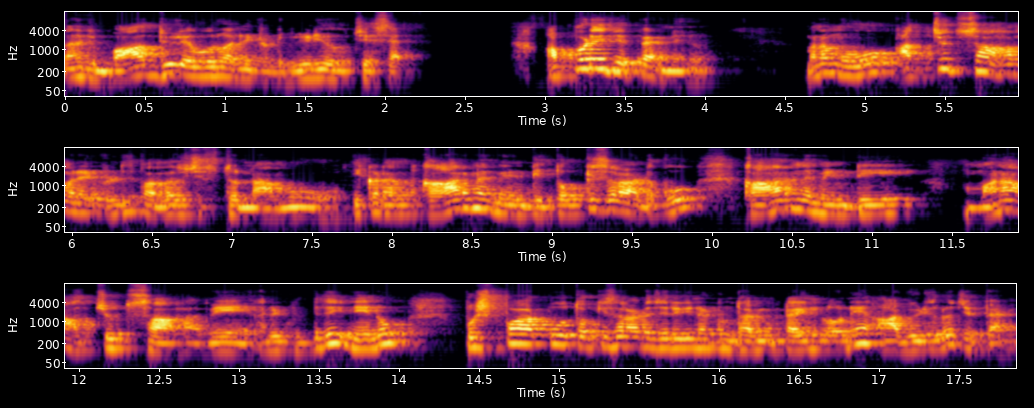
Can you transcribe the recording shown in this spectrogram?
దానికి బాధ్యులు ఎవరు అనేటువంటి వీడియో చేశాను. అప్పుడే చెప్పాను నేను మనము అత్యుత్సాహం అనేటువంటిది ప్రదర్శిస్తున్నాము. ఇక్కడ కారణం ఏంటి తొక్కిసలాటకు కారణం ఏంటి మన అత్యుత్సాహమే అనేటువంటిది నేను పుష్ప టూ తొక్కిసలాట జరిగినటువంటి టైం- టైంలోనే ఆ వీడియోలో చెప్పాను.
